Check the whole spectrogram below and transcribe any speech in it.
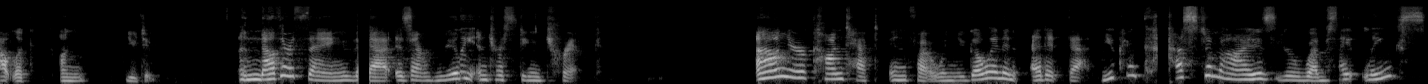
outlook on YouTube. Another thing that is a really interesting trick on your contact info, when you go in and edit that, you can customize your website links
